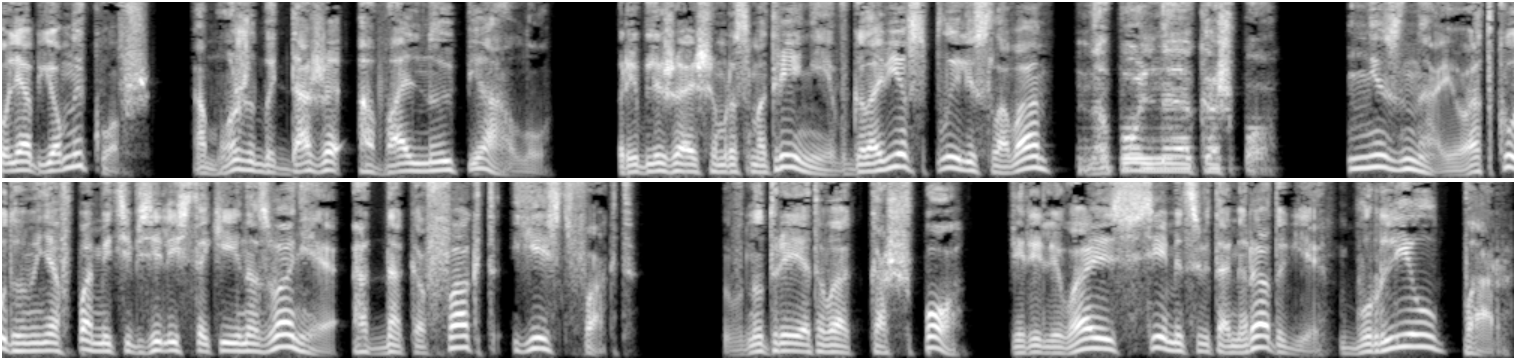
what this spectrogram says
то ли объемный ковш, а может быть даже овальную пиалу. При ближайшем рассмотрении в голове всплыли слова «Напольное кашпо». Не знаю, откуда у меня в памяти взялись такие названия, однако факт есть факт. Внутри этого кашпо, переливаясь всеми цветами радуги, бурлил пар.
